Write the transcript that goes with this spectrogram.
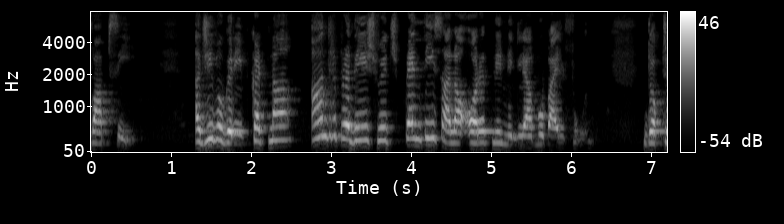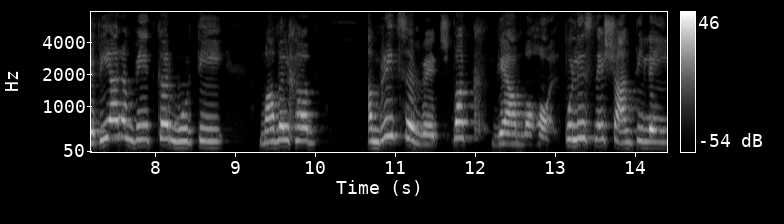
ਵਾਪਸੀ ਅਜੀਬੋ-ਗਰੀਬ ਘਟਨਾ ਆਂਧਰ ਪ੍ਰਦੇਸ਼ ਵਿੱਚ 35 ਸਾਲਾ ਔਰਤ ਨੇ ਨਿਗਲਿਆ mobile phone doctor B R Ambedkar ਮੂਰਤੀ ਮਾਮਲ ਖਬ ਅੰਮ੍ਰਿਤਸਰ ਵਿੱਚ ਪੱਕ ਗਿਆ ਮਾਹੌਲ ਪੁਲਿਸ ਨੇ ਸ਼ਾਂਤੀ ਲਈ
